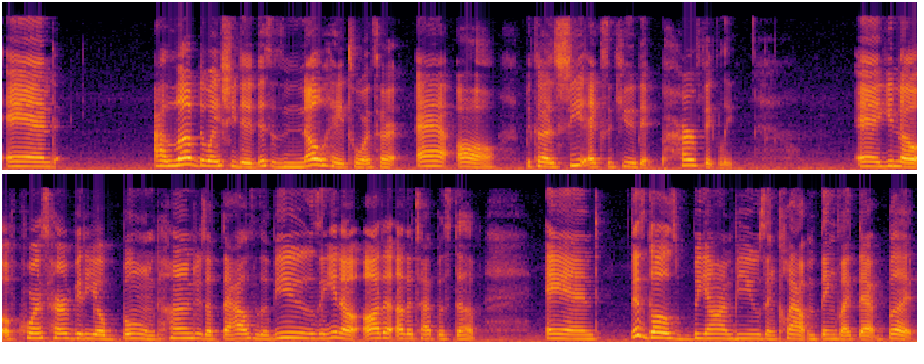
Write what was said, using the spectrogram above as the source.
And I love the way she did it. This is no hate towards her at all because she executed it perfectly. And you know, of course, her video boomed hundreds of thousands of views and you know, all the other type of stuff. And this goes beyond views and clout and things like that, but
